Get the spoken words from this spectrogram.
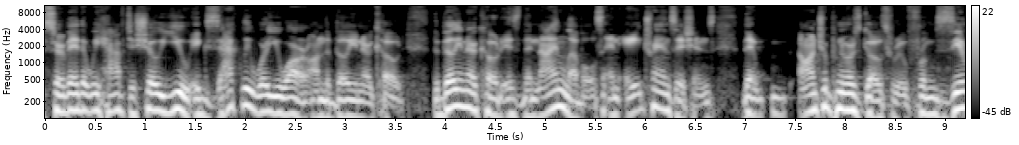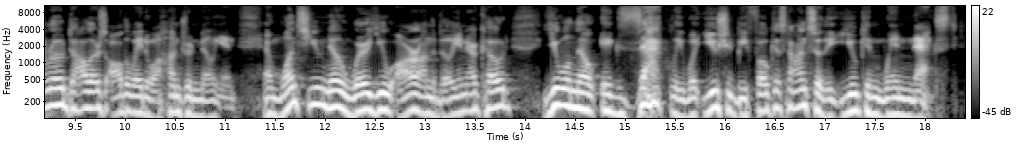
survey that we have to show you exactly where you are on the billionaire code. The billionaire code is the nine levels and eight transitions that entrepreneurs go through from zero dollars all the way to a hundred million. And once you know where you are on the billionaire code, you will know exactly what you should be focused on so that you can win next.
